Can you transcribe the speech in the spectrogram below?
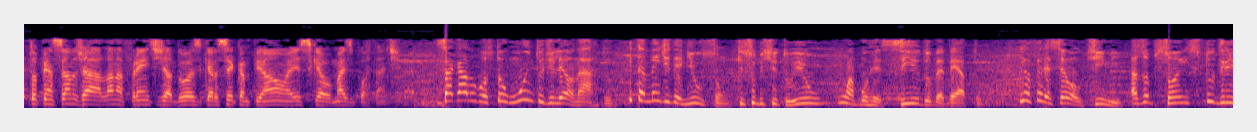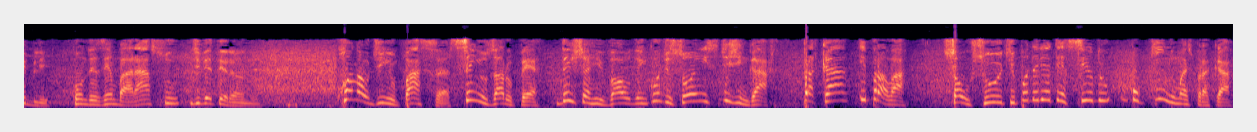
Estou pensando já lá na frente, dia 12, quero ser campeão, é isso que é o mais importante. Zagallo gostou muito de Leonardo e também de Denilson, que substituiu um aborrecido Bebeto. E ofereceu ao time as opções do drible, com desembaraço de veterano. Ronaldinho passa sem usar o pé, deixa Rivaldo em condições de gingar, pra cá e pra lá. Só o chute poderia ter sido um pouquinho mais pra cá.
